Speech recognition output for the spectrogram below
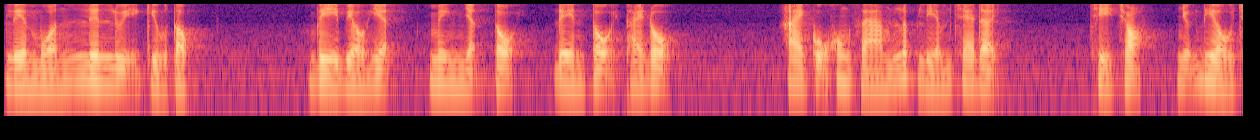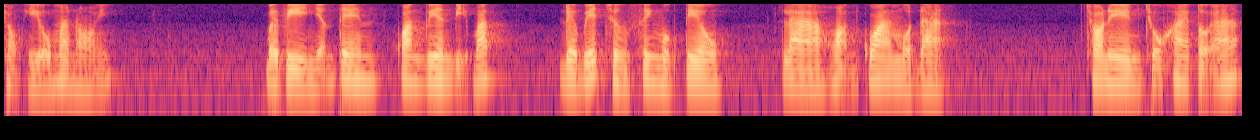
Liền muốn liên lụy cửu tộc. Vì biểu hiện mình nhận tội, Đền tội thái độ, Ai cũng không dám lấp liếm che đậy, Chỉ chọn những điều trọng yếu mà nói. Bởi vì những tên quan viên bị bắt Đều biết trường sinh mục tiêu Là hoạn quan một đảng cho nên chỗ khai tội ác,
